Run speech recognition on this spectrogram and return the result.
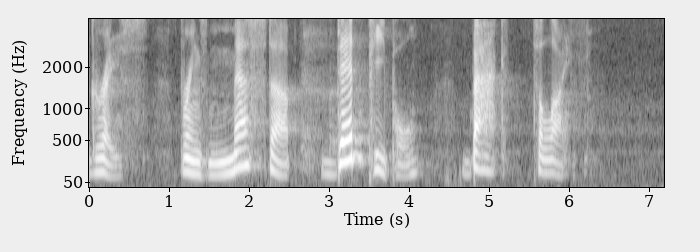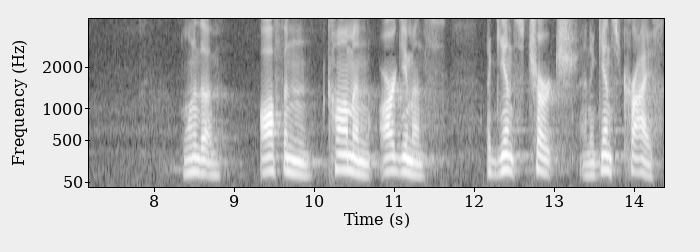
grace brings messed up, dead people back to life. One of the often common arguments against church and against Christ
